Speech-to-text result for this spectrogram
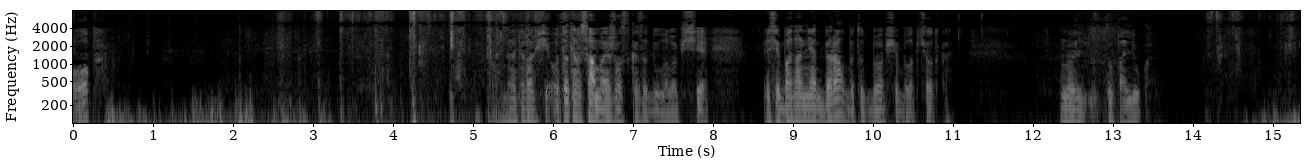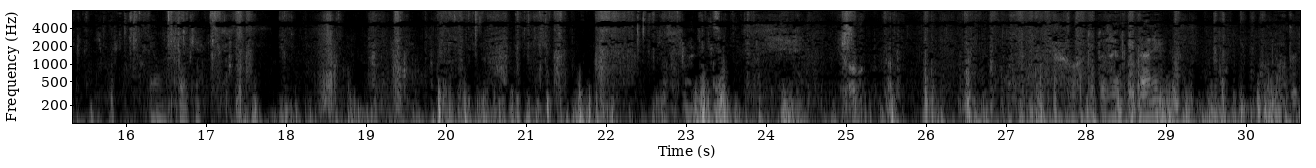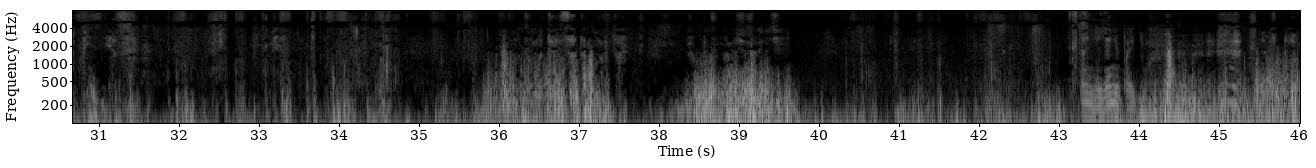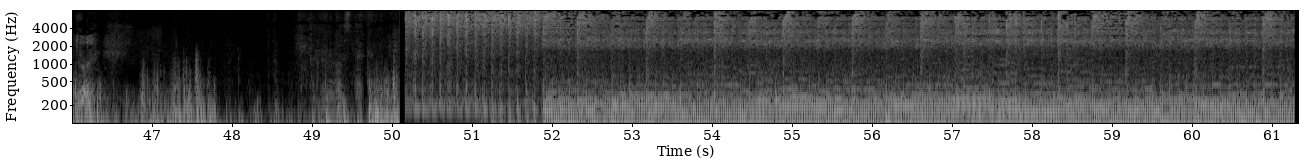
Оп. Ну это вообще, вот это самое жестко задуло вообще. Если бы она не отбирал бы, тут бы вообще было бы четко. Ну, тупо люк. Я в шоке. Ох, тут уже откидали. амортизатором авто, чтобы пацанам еще жалеть. Да не, я не пойду. Я уже кладу. Просто как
